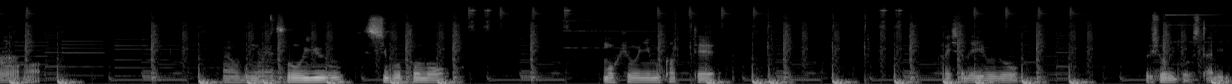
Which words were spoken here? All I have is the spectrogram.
なるほどね。そういう仕事の目標に向かって、会社でいろいろ部署移動したり、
